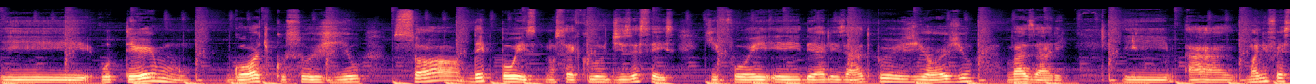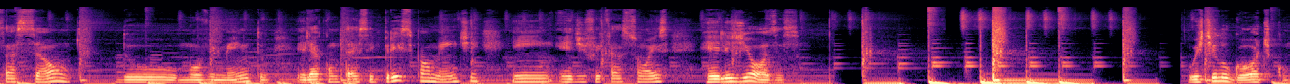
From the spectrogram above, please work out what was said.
E o termo gótico surgiu só depois, no século XVI, que foi idealizado por Giorgio Vasari. E a manifestação do movimento ele acontece principalmente em edificações religiosas. O estilo gótico,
